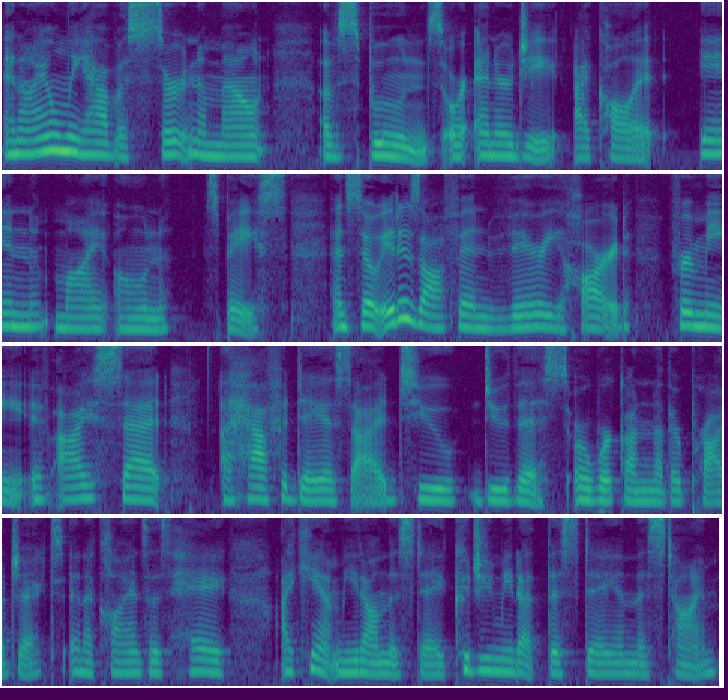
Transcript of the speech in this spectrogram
And I only have a certain amount of spoons or energy, I call it, in my own space. And so it is often very hard for me if I set a half a day aside to do this or work on another project and a client says, "Hey, I can't meet on this day. Could you meet at this day and this time?"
